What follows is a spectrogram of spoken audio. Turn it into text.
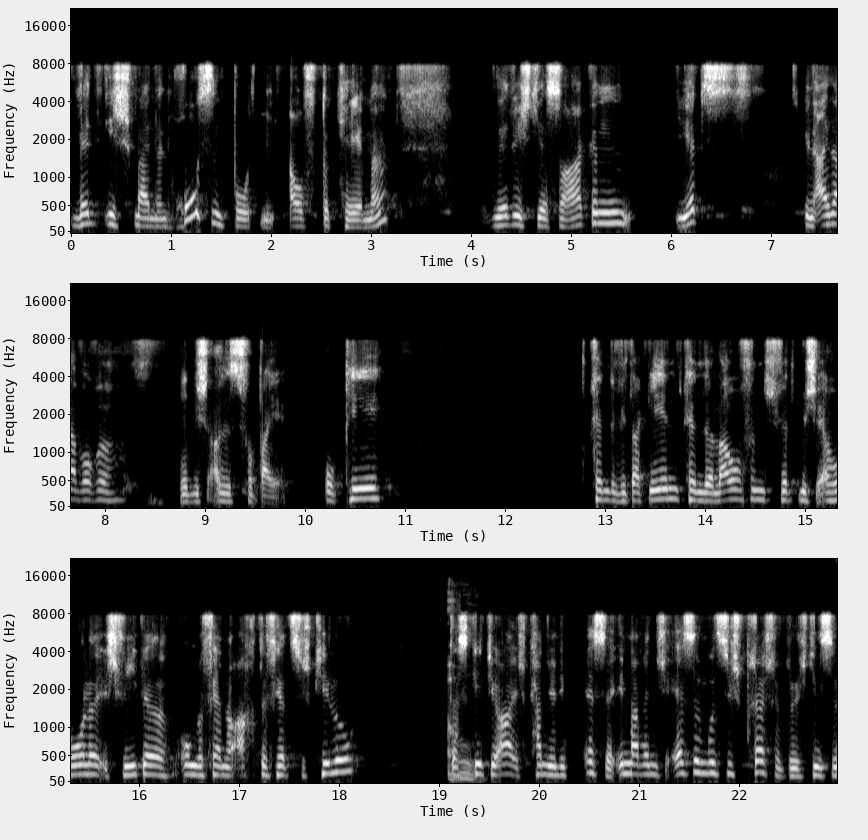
wenn ich meinen Hosenboden aufbekäme, würde ich dir sagen, jetzt in einer Woche hätte ich alles vorbei. OP, könnte wieder gehen, könnte laufen, ich würde mich erholen. Ich wiege ungefähr nur 48 Kilo. Das Oh. geht ja, ich kann ja nicht essen. Immer wenn ich esse, muss ich sprechen durch diese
